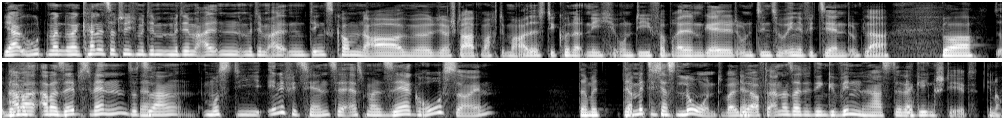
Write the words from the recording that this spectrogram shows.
ja, gut, man, man kann jetzt natürlich mit dem, mit dem alten, mit dem alten Dings kommen, na, der Staat macht immer alles, die können das nicht und die verbrennen Geld und sind so ineffizient und bla. Ja, Aber, aber selbst wenn, sozusagen, muss die Ineffizienz ja erstmal sehr groß sein, damit, damit sich das lohnt, weil Ja. du auf der anderen Seite den Gewinn hast, der Ja. dagegen steht. Genau.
